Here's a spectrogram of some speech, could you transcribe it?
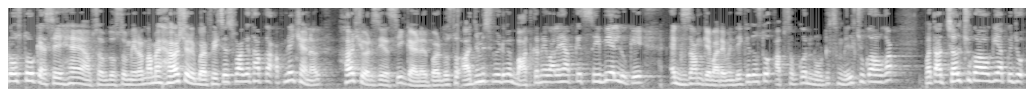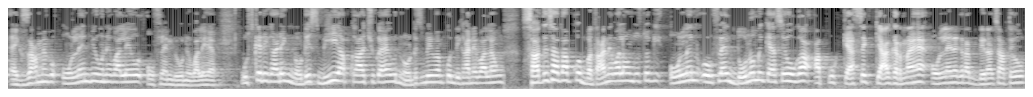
दोस्तों, कैसे हैं आप सब दोस्तों? मेरा नाम है हर्ष और एक बार फिर से स्वागत है आपका अपने चैनल हर्ष और सीएससी गाइडर पर। दोस्तों, आज हम इस वीडियो में बात करने वाले हैं आपके सीबीएलयू के एग्ज़ाम के बारे में। देखिए दोस्तों, आप सबको नोटिस मिल चुका होगा, पता चल चुका होगा आपके जो एग्ज़ाम है वो ऑनलाइन भी होने वाले हैं और ऑफलाइन भी होने वाले हैं। उसके रिगार्डिंग नोटिस भी आपका आ चुका है, वो नोटिस भी मैं आपको दिखाने वाला हूँ। साथ ही साथ आपको बताने वाला हूँ दोस्तों की ऑनलाइन ऑफलाइन दोनों में कैसे होगा, आपको कैसे क्या करना है। ऑनलाइन अगर आप देना चाहते हो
